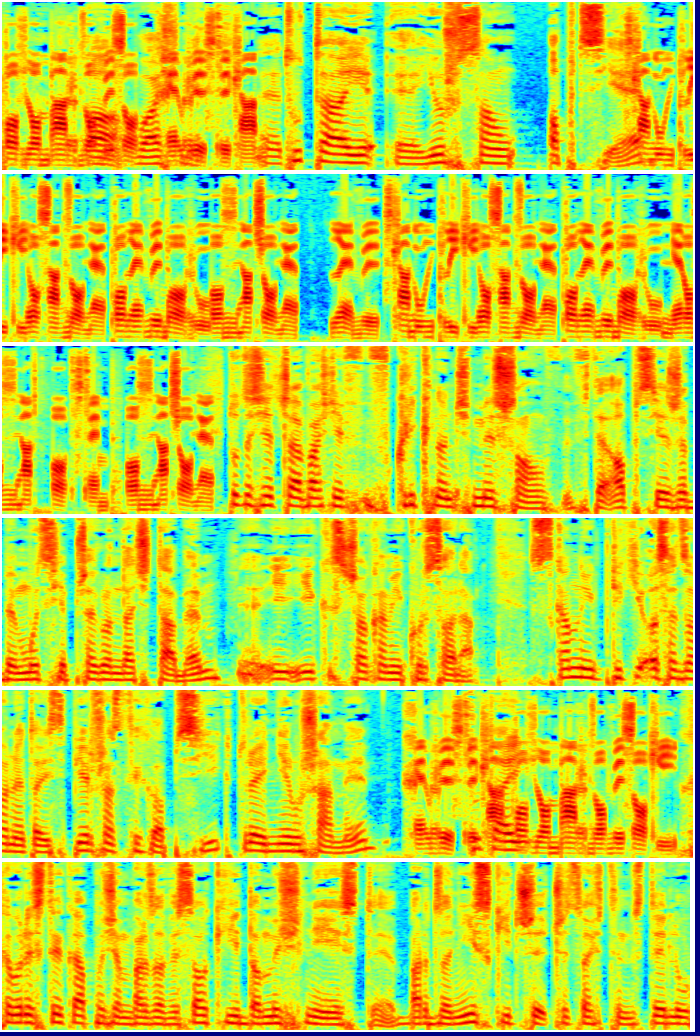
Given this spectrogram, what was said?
Poziom bardzo O, wysoki. właśnie. Heurystyka. E, Tutaj e, już są opcje. Skanuj pliki osadzone. Pole wyboru oznaczone. Lewy. Skanuj pliki osadzone. Pole wyboru nie oznacz. Odstęp oznaczone. Tutaj się trzeba właśnie wkliknąć myszą w te opcje, żeby móc je przeglądać tabem e, i, i strzałkami kursora. Skanuj pliki osadzone to jest pierwsza z tych opcji, której nie ruszamy. Heurystyka. Tutaj- Poziom bardzo wysoki. Heurystyka poziom bardzo wysoki, domyślnie jest e, bardzo niski, czy, czy coś w tym stylu,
